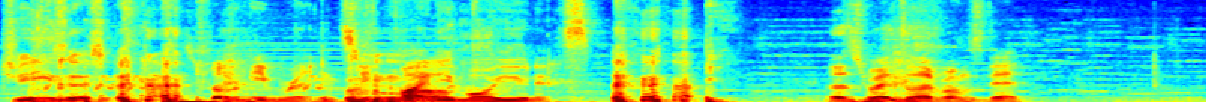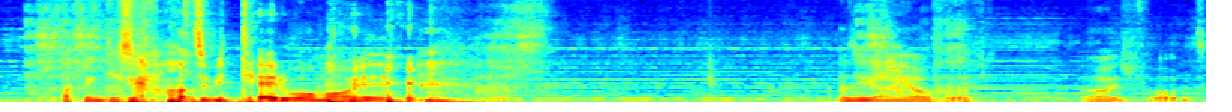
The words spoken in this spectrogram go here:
Jesus! Fucking we might need more units. Let's wait till everyone's dead. I think he's about to be dead one more hit. Has he got any health left? Oh, he's fucked.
